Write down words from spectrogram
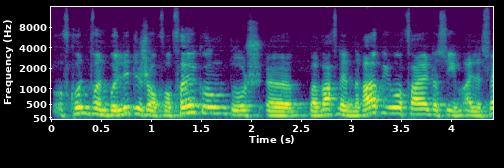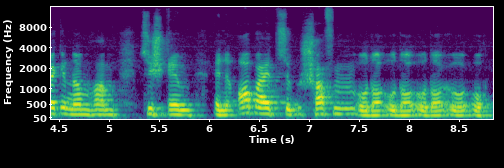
aufgrund von politischer Verfolgung durch äh, bewaffneten Raubüberfall, dass sie ihm alles weggenommen haben, sich ähm, eine Arbeit zu schaffen oder, oder, oder auch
